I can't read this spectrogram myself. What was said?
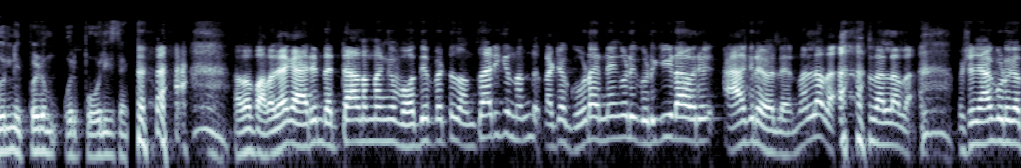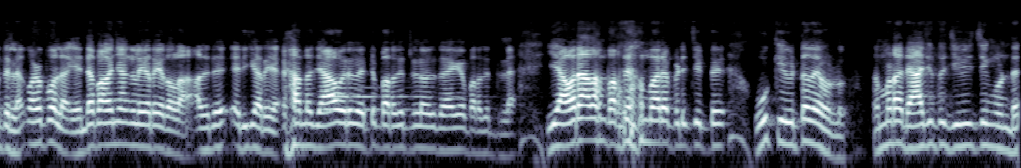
അതുലിന് ഇപ്പോഴും ഒരു പോലീസ് അപ്പൊ പറഞ്ഞ കാര്യം തെറ്റാണെന്നങ്ങ് ബോധ്യപ്പെട്ട് സംസാരിക്കുന്നുണ്ട്. പക്ഷെ കൂടെ എന്നെയും കൂടി കുടുക്കിയിടാൻ ഒരു ആഗ്രഹമല്ലേ? നല്ലതാ. നല്ലതാ. പക്ഷെ ഞാൻ കൊടുക്കത്തില്ല. കുഴപ്പമില്ല. എന്റെ ഭാഗം ഞാൻ ക്ലിയർ ചെയ്തോളാം. അതിന് എനിക്കറിയാം. കാരണം ഞാൻ ഒരു തെറ്റും പറഞ്ഞിട്ടില്ല ഒരു രേഖ പറഞ്ഞിട്ടില്ല. ഈ അപരാധം പറഞ്ഞവന്മാരെ പിടിച്ചിട്ട് ഊക്കി വിട്ടതേ ഉള്ളൂ. നമ്മുടെ രാജ്യത്ത് ജീവിച്ചും കൊണ്ട്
